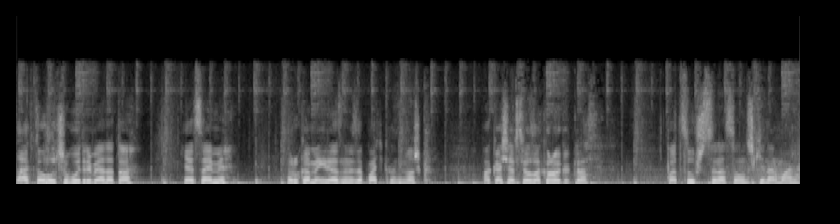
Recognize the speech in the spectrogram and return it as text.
Так-то лучше будет, ребята, а то я своими руками грязными запачкал немножко. Пока сейчас все закрою, как раз подсушится на солнышке нормально.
